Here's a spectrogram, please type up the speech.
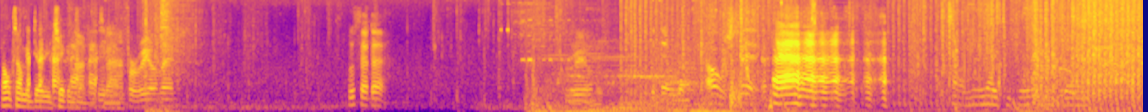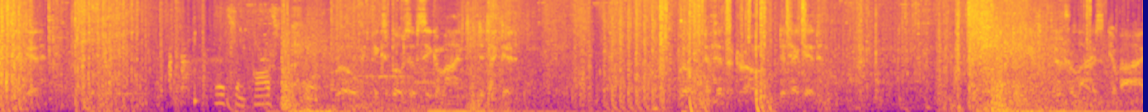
Don't tell me dirty chicken's on Nah, the team. nah. For real, man. Who said that? For real. But there we go. Oh shit! Oh man, nice control. That's some awesome stuff. Rogue explosive seeker mine detected. Rogue defender drone detected. Neutralized nearby.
